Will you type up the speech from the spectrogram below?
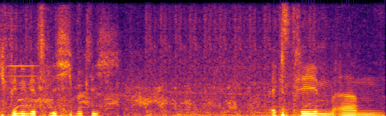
ich finde ihn jetzt nicht wirklich extrem ähm,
